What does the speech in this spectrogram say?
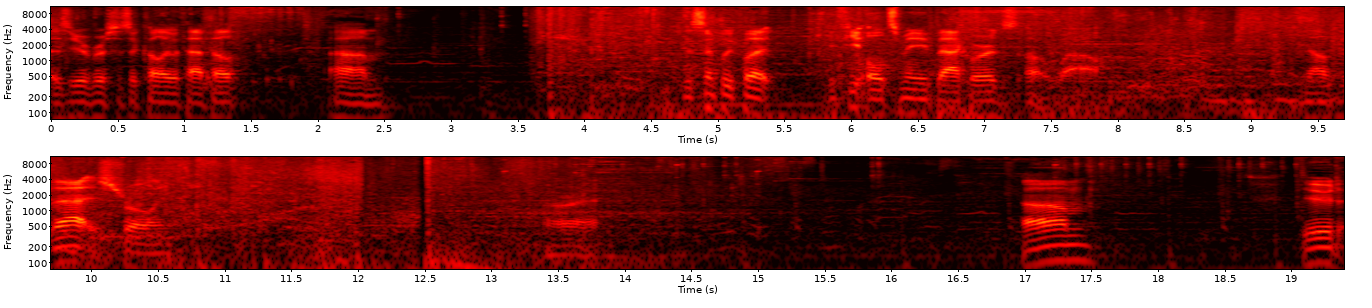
Azir versus Akali with half health. Um, to simply put, if he ults me backwards, oh wow. Now that is trolling. Um, dude,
